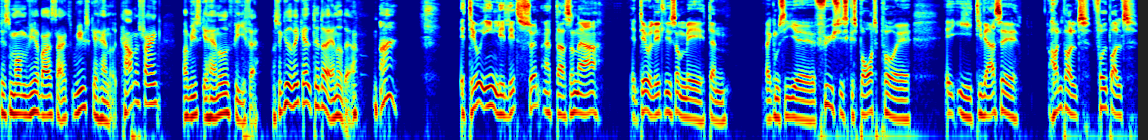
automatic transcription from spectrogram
Det er som om, vi har bare sagt, at vi skal have noget Counter-Strike, og vi skal have noget FIFA. Og så gider vi ikke alt det, der andet der. Nej. Det er jo egentlig lidt synd, at der sådan er... Det er jo lidt ligesom med den, hvad kan man sige, øh, fysiske sport på, øh, i diverse håndbold, fodbold,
